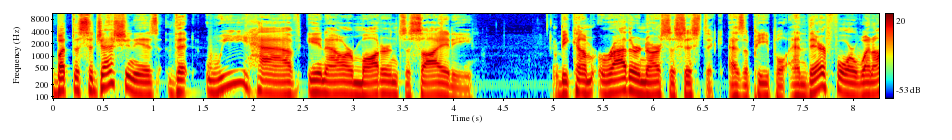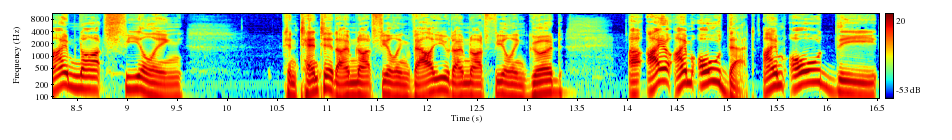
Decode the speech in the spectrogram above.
But the suggestion is that we have in our modern society become rather narcissistic as a people. And therefore, when I'm not feeling contented. I'm not feeling valued. I'm not feeling good. Uh, I, I'm owed that. I'm owed the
